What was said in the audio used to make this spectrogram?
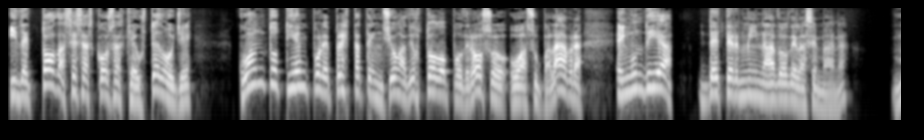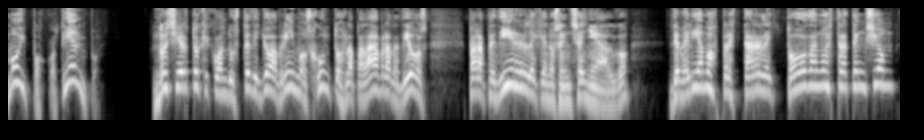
y de todas esas cosas que usted oye, ¿cuánto tiempo le presta atención a Dios Todopoderoso o a su palabra en un día determinado de la semana? Muy poco tiempo. ¿No es cierto que cuando usted y yo abrimos juntos la palabra de Dios para pedirle que nos enseñe algo, deberíamos prestarle toda nuestra atención?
